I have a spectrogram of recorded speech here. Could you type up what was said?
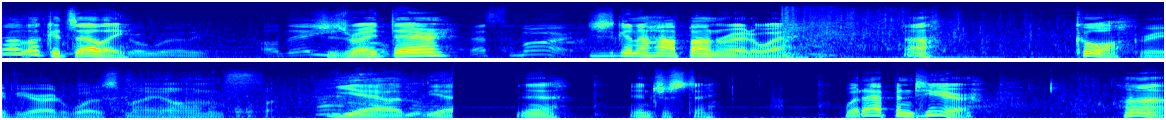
Oh, look, it's Ellie. Go, Willie. Oh, there you She's right there. She's gonna hop on right away. Ah, Cool. Graveyard was my own. Fu- yeah, yeah. Yeah, interesting. What happened here? Huh.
